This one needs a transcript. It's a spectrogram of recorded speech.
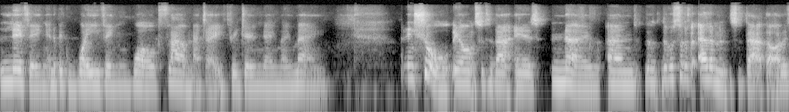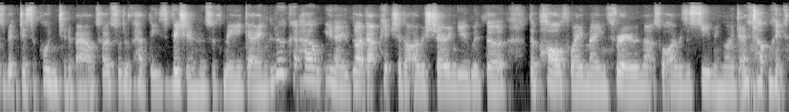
living in a big waving wildflower meadow through doing No May? And in short, the answer to that is no. And there were sort of elements of that that I was a bit disappointed about. I sort of had these visions of me going, look at how, you know, like that picture that I was showing you with the, the pathway main through. And that's what I was assuming I'd end up with.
